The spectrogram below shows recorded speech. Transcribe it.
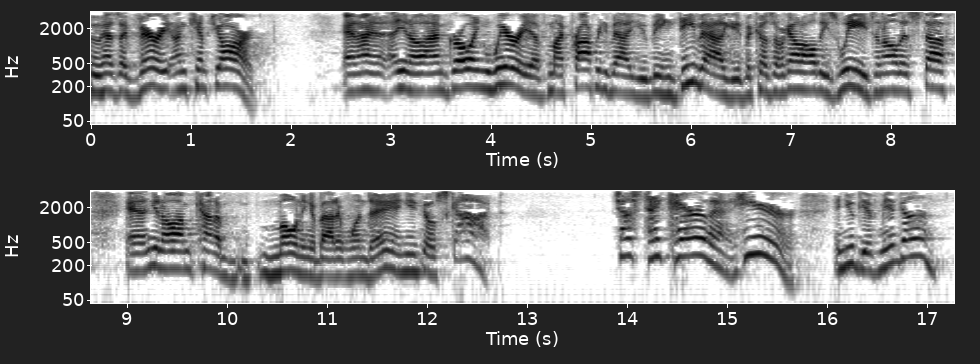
who has a very unkempt yard. And I, you know, I'm growing weary of my property value being devalued because I've got all these weeds and all this stuff. And, you know, I'm kind of moaning about it one day and you go, Scott, just take care of that here. And you give me a gun.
